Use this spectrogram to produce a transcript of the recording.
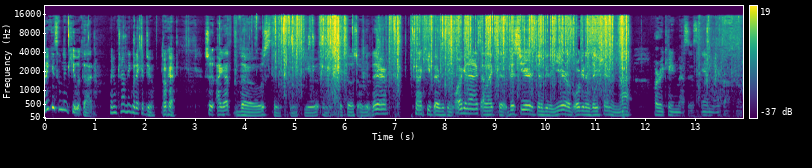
making something cute with that. I'm trying to think what I could do. Okay. So I got those. Thank you. And put those over there. I'm trying to keep everything organized. I like that this year is going to be the year of organization and not hurricane messes in my classroom.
